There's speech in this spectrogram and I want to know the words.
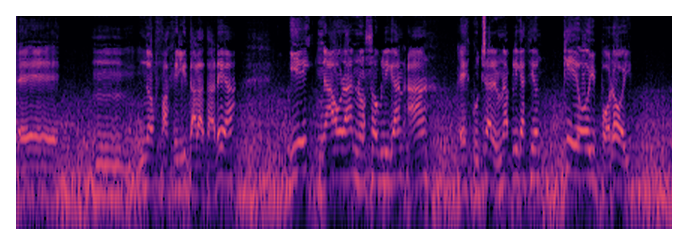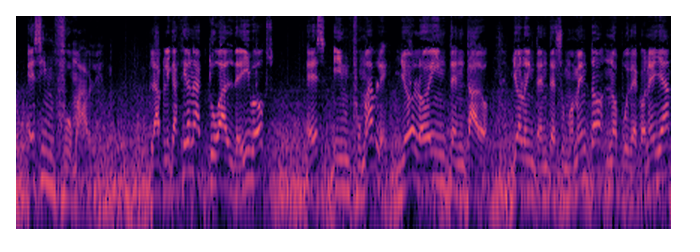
eh, mm, nos facilita la tarea y ahora nos obligan a escuchar en una aplicación que hoy por hoy es infumable. La aplicación actual de Evox es infumable. Yo lo he intentado. Yo lo intenté en su momento, no pude con ella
